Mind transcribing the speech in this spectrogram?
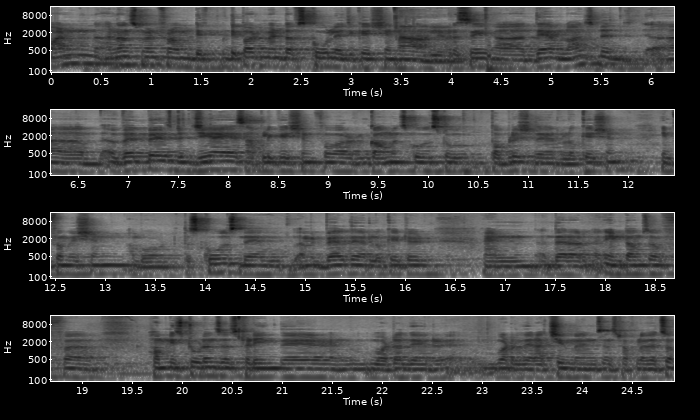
one announcement from De- Department of School Education Ah, and yeah. Literacy. Uh, they have launched a, uh, a web-based GIS application for government schools to publish their location information about the schools they, I mean, where they are located, and there are in terms of uh, how many students are studying there and what are their what are their achievements and stuff like that. So,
